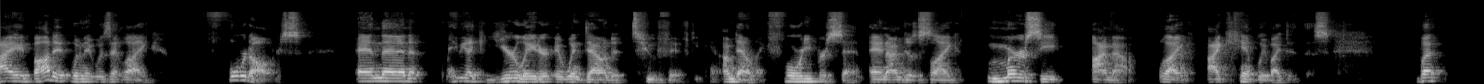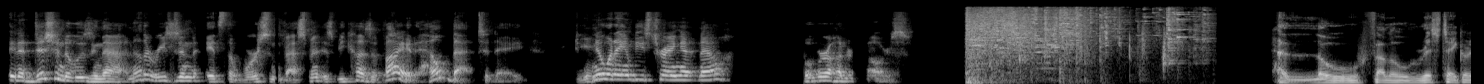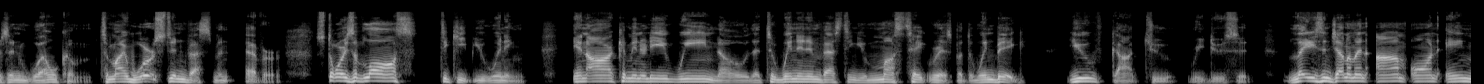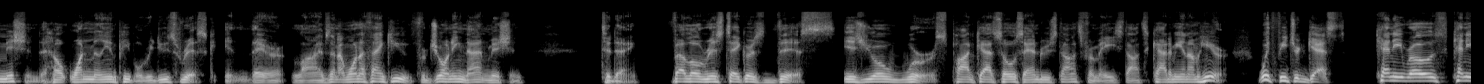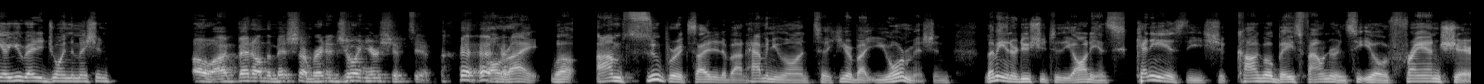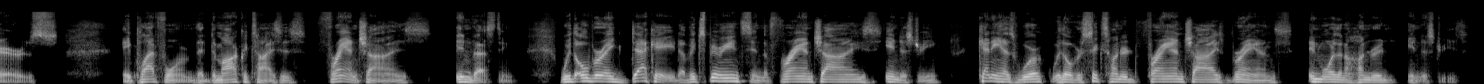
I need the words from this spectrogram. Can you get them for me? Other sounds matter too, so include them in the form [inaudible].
I bought it when it was at like four dollars, and then maybe like a year later it went down to two fifty. I'm down like forty percent, and I'm just like, mercy, I'm out. Like I can't believe I did this. But in addition to losing that, another reason it's the worst investment is because if I had held that today, do you know what AMD's trading at now? Over a hundred dollars. Hello, fellow risk takers, and welcome to my worst investment ever. Stories of loss to keep you winning. In our community, we know that to win in investing, you must take risk, but to win big, you've got to reduce it. Ladies and gentlemen, I'm on a mission to help 1 million people reduce risk in their lives. And I want to thank you for joining that mission today. Fellow risk takers, this is your worst podcast host, Andrew Stotz from A Stotz Academy, and I'm here with featured guest Kenny Rose. Kenny, are you ready to join the mission? Oh, I've been on the mission. I'm ready to join your ship too. [laughs] All right. Well, I'm super excited about having you on to hear about your mission. Let me introduce you to the audience. Kenny is the Chicago based founder and CEO of FranShares, a platform that democratizes franchise investing. With over a decade of experience in the franchise industry, Kenny has worked with over 600 franchise brands in more than 100 industries.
